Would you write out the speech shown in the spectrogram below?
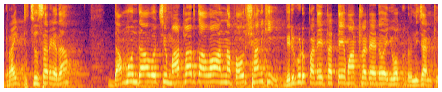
రైట్ చూశారు కదా? దమ్ముందా వచ్చి మాట్లాడతావా అన్న పౌరుషానికి విరుగుడు పడేటట్టే మాట్లాడాడు ఆ యువకుడు నిజానికి.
